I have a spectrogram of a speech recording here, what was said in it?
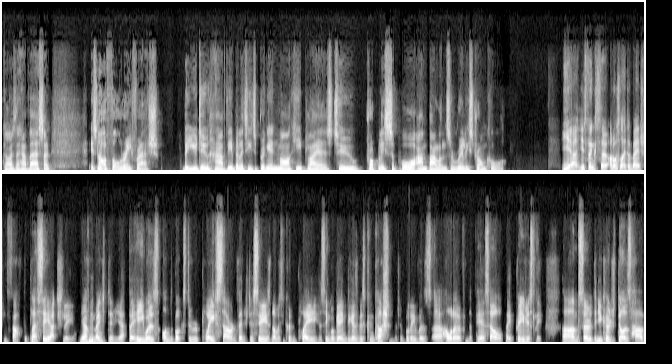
guys they have there. So it's not a full refresh, but you do have the ability to bring in marquee players to properly support and balance a really strong core. Yeah, you think so. I'd also like to mention Faf du Plessis, actually. You haven't mm mentioned him yet, but he was on the books to replace Aaron Finch this season. Obviously, couldn't play a single game because of his concussion, which I believe was a holdover from the PSL played previously. Um, so the new coach does have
